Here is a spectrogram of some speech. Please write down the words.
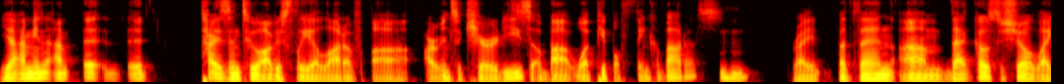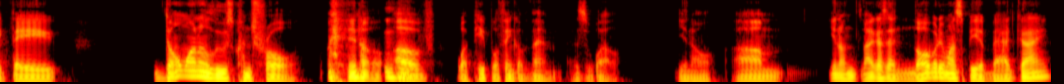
Yeah, I mean, I'm, it, it ties into obviously a lot of uh, our insecurities about what people think about us, Mm-hmm. right? But then um, that goes to show like they don't want to lose control, you know, Mhm. of what people think of them as well. You know, um, you know, like I said, nobody wants to be a bad guy,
